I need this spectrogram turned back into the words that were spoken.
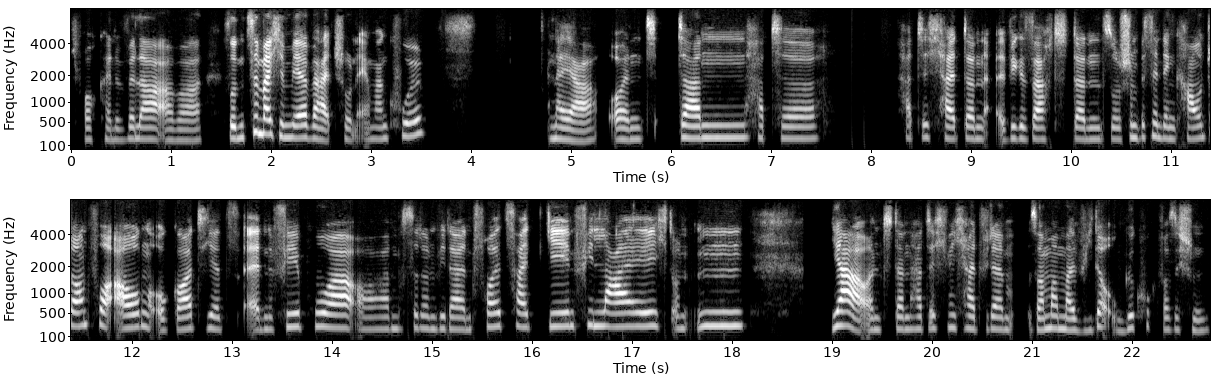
ich brauche keine Villa, aber so ein Zimmerchen mehr wäre halt schon irgendwann cool. Naja, und dann hatte, hatte ich halt dann, wie gesagt, dann so schon ein bisschen den Countdown vor Augen. Oh Gott, jetzt Ende Februar, oh, musst du dann wieder in Vollzeit gehen vielleicht und mh. Ja, und dann hatte ich mich halt wieder im Sommer mal wieder umgeguckt, was ich schon,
